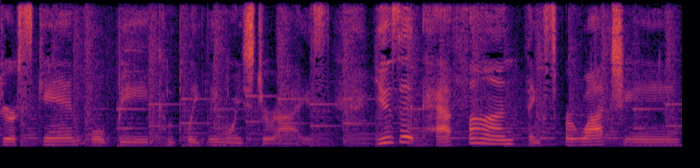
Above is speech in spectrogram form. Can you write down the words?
your skin will be completely moisturized. Use it, have fun. Thanks for watching.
